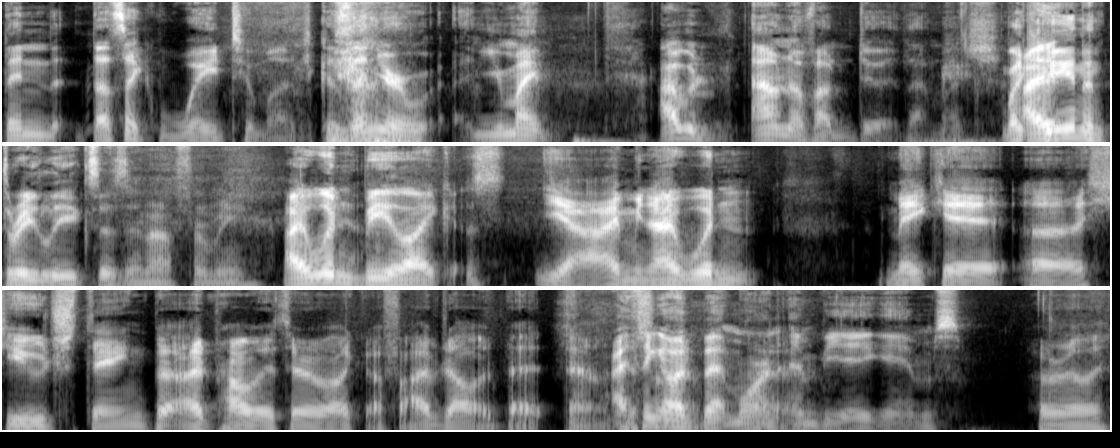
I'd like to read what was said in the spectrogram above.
Then that's like way too much, because then you're you might. I would. I don't know if I'd do it that much. Like I- being in three leagues is enough for me. I wouldn't Yeah. be like, yeah. I mean, I wouldn't make it a huge thing, but I'd probably throw like a five dollar bet down. I or think I would something bet like more on that. NBA games, Oh really?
